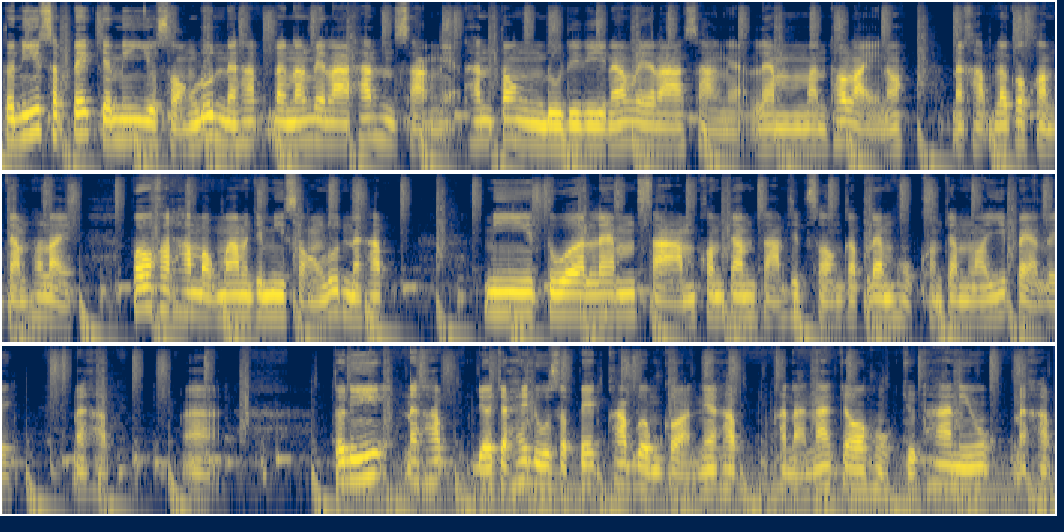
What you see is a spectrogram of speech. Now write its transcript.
ตัวนี้สเปคจะมีอยู่ 2 รุ่นนะครับ ดังนั้นเวลาท่านสั่งเนี่ย ท่านต้องดูดีๆนะ เวลาสั่งเนี่ยแรมมันเท่าไหร่เนาะนะครับ แล้วก็ความจำเท่าไหร่ เพราะว่าเขาทำออกมามันจะมี 2 รุ่นนะครับ มีตัวแรม3 ความจำ32 กับแรม6 ความจำ128 เลยนะครับอ่า ตัวนี้นะครับเดี๋ยวจะให้ดูสเปคภาพรวมก่อนเนี่ยครับขนาดหน้าจอ 6.5 นิ้วนะครับ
